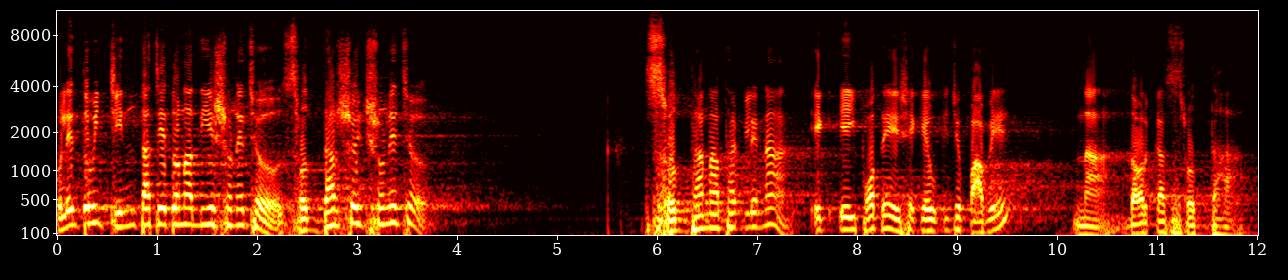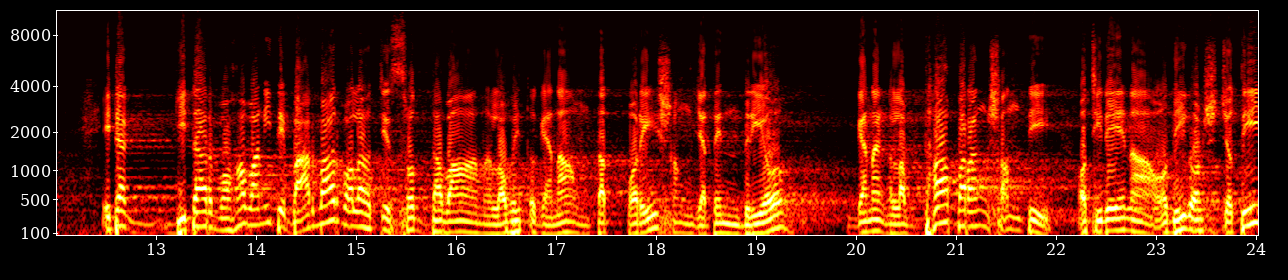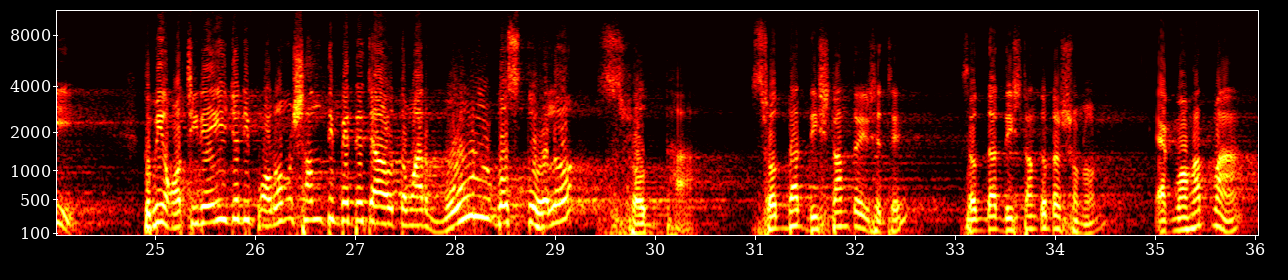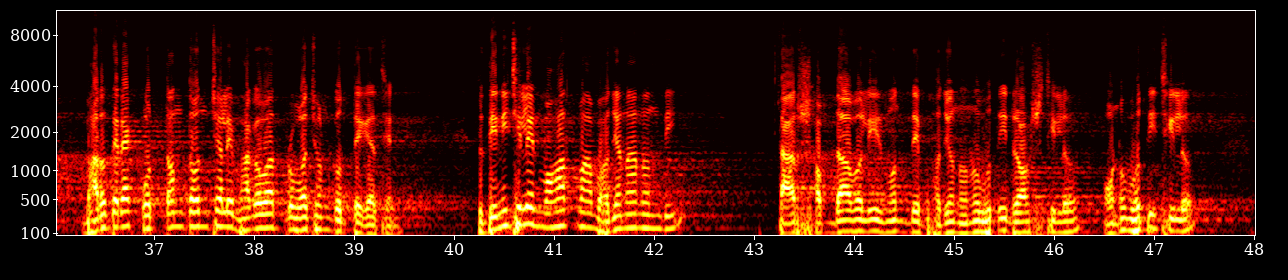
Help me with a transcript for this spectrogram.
বলে তুমি চিন্তা চেতনা দিয়ে শুনেছ, শ্রদ্ধার সহিত শুনেছ? শ্রদ্ধা না থাকলে না এই পথে এসে কেউ কিছু পাবে না, দরকার শ্রদ্ধা। এটা গীতার মহাবাণীতে বারবার বলা হচ্ছে, শ্রদ্ধাবান, লভিত জ্ঞানাম, তৎপরে সংজাতেন্দ্রিয় জ্ঞানাং লব্ধা পরাং শান্তি অচিরে না অধিগশ্চতি তুমি অচিরেই যদি পরম শান্তি পেতে চাও, তোমার মূল বস্তু হলো শ্রদ্ধা। শ্রদ্ধার দৃষ্টান্ত এসেছে। শ্রদ্ধার দৃষ্টান্তটা শুনুন। এক মহাত্মা ভারতের এক প্রত্যন্ত অঞ্চলে ভাগবত প্রবচন করতে গেছেন। তো তিনি ছিলেন মহাত্মা ভজনানন্দী। তার শব্দাবলীর মধ্যে ভজন অনুভূতির রস ছিল, অনুভূতি ছিল।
